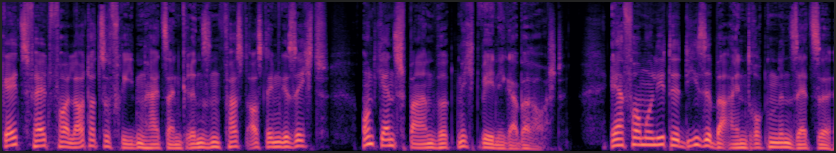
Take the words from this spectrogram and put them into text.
Gates fällt vor lauter Zufriedenheit sein Grinsen fast aus dem Gesicht und Jens Spahn wirkt nicht weniger berauscht. Er formulierte diese beeindruckenden Sätze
